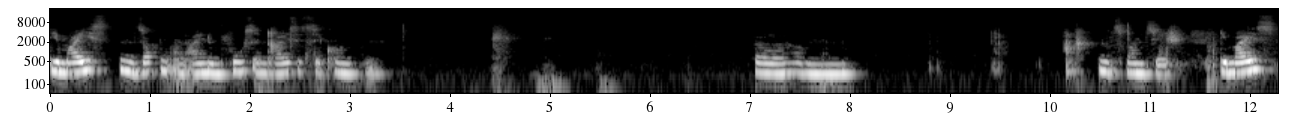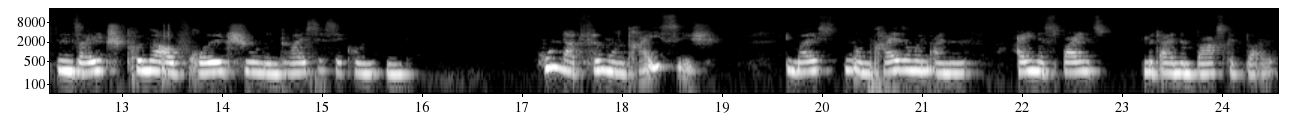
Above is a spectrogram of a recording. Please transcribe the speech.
Die meisten Socken an einem Fuß in 30 Sekunden. Ähm, 28. Die meisten Seilsprünge auf Rollschuhen in 30 Sekunden. 135. Die meisten Umkreisungen eine, eines Beins mit einem Basketball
